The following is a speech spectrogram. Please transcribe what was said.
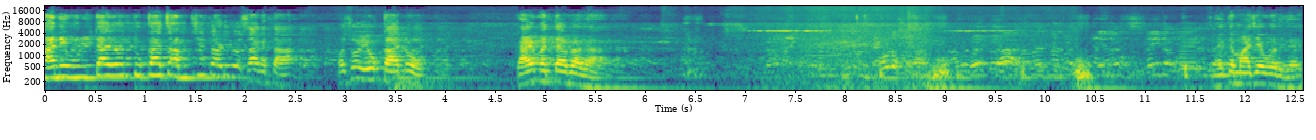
आणि उलटा येऊन तुकाच आमची चाडियो सांगता. असो ह्यो कानो. काय म्हणता बघा? नाही तर माझ्यावर जाय.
